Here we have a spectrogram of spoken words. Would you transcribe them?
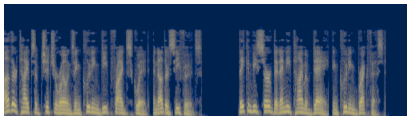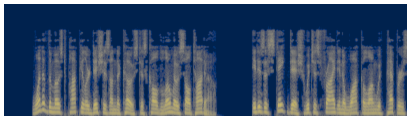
Other types of chicharrones including deep-fried squid, and other seafoods. They can be served at any time of day, including breakfast. One of the most popular dishes on the coast is called lomo saltado. It is a steak dish which is fried in a wok along with peppers,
